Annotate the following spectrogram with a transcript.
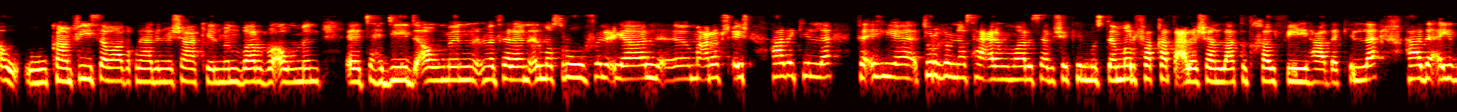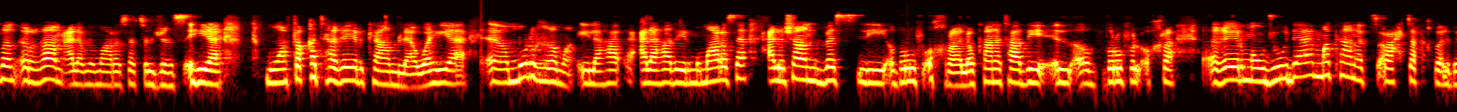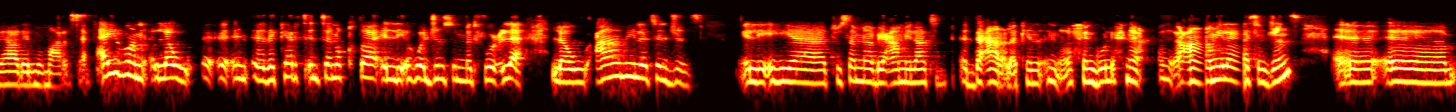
أو وكان في سوابق لهذه المشاكل من ضرب أو من تهديد أو من مثلا المصروف العيال ما أعرفش إيش. هذا كله فهي ترغم نفسها على ممارسة بشكل مستمر فقط علشان لا تدخل في هذا كله. هذا أيضا إرغام على ممارسة الجنس. هي موافقتها غير كاملة وهي آه، مرغمة إلى على هذه الممارسة علشان بس لظروف أخرى. لو كانت هذه الظروف الأخرى غير موجودة ما كانت راح تقبل بهذه الممارسة. أيضا لو آه، آه، ذكرت أنت نقطة اللي هو الجنس المدفوع. له لو عاملة الجنس اللي هي تسمى بعاملات الدعارة لكن خلينا نقول إحنا عاملات الجنس. آه، آه،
